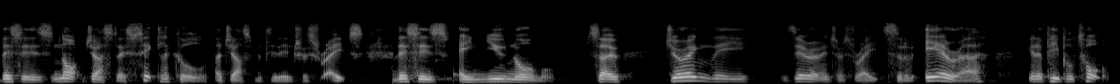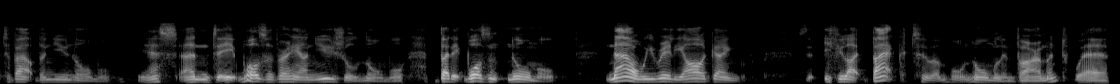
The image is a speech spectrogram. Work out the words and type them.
this is not just a cyclical adjustment in interest rates. This is a new normal. So during the zero interest rate sort of era, you know, people talked about the new normal. Yes, and it was a very unusual normal, but it wasn't normal. Now we really are going, if you like, back to a more normal environment where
